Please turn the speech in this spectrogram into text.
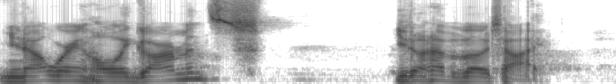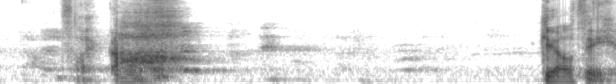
you're not wearing holy garments. You don't have a bow tie. It's like, oh, guilty.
